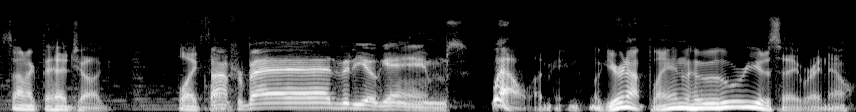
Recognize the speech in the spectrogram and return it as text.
Sonic the Hedgehog. Blake. Time for bad video games. well, I mean, look, you're not playing. Who, who are you to say right now?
